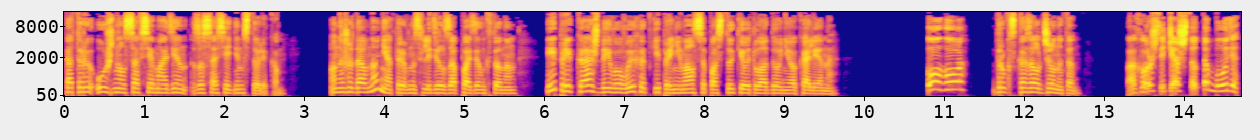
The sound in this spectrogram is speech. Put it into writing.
который ужинал совсем один за соседним столиком. Он уже давно неотрывно следил за Паддингтоном и при каждой его выходке принимался постукивать ладонью о колено. «Ого!» — вдруг сказал Джонатан. «Похоже, сейчас что-то будет».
